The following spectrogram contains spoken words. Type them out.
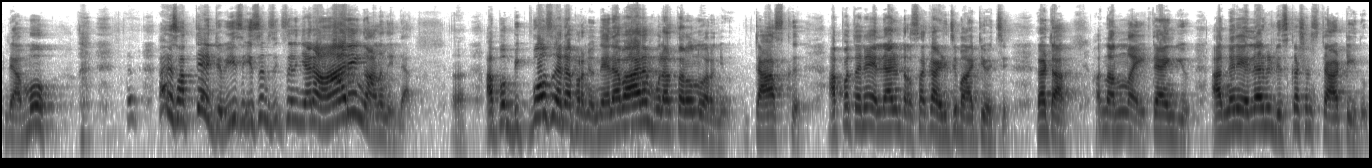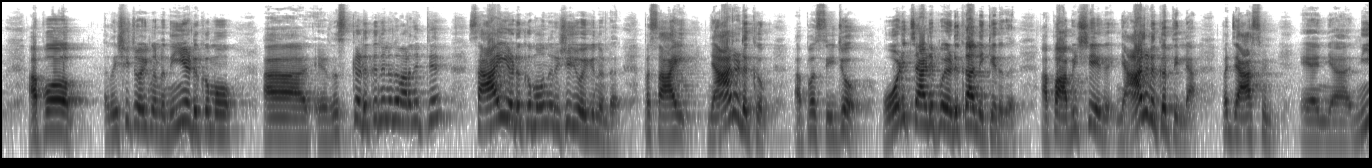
എന്റെ അമ്മോ. അതെ സത്യമായിട്ടും ഈ സീസൺ സിക്സിൽ ഞാൻ ആരെയും കാണുന്നില്ല. അപ്പോൾ അപ്പം ബിഗ് ബോസ് തന്നെ പറഞ്ഞു നിലവാരം പുലർത്തണം എന്ന് പറഞ്ഞു ടാസ്ക് അപ്പം തന്നെ എല്ലാവരും ഡ്രസ്സൊക്കെ അഴിച്ച് മാറ്റി വെച്ച് കേട്ടാ? നന്നായി താങ്ക് യു അങ്ങനെ എല്ലാവരും ഡിസ്കഷൻ സ്റ്റാർട്ട് ചെയ്തു. അപ്പോൾ ഋഷി ചോദിക്കുന്നുണ്ട് നീ എടുക്കുമോ? റിസ്ക് എടുക്കുന്നില്ലെന്ന് പറഞ്ഞിട്ട് സായി എടുക്കുമോ എന്ന് ഋഷി ചോദിക്കുന്നുണ്ട്. അപ്പോൾ സായി ഞാൻ എടുക്കും. അപ്പോൾ സിജോ ഓടിച്ചാടിപ്പോയി എടുക്കാൻ നിൽക്കരുത്. അപ്പോൾ അഭിഷേക് ഞാൻ എടുക്കത്തില്ല. അപ്പോൾ ജാസ്മിൻ നീ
